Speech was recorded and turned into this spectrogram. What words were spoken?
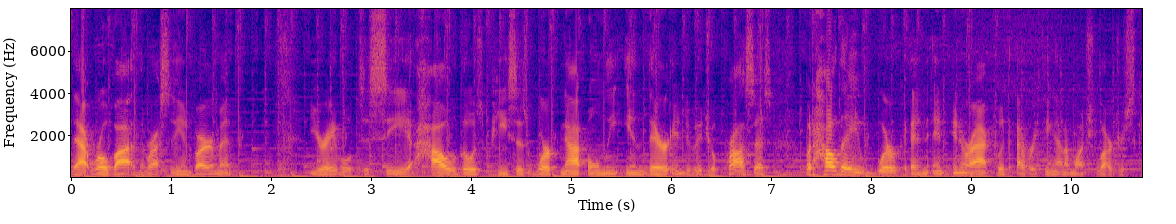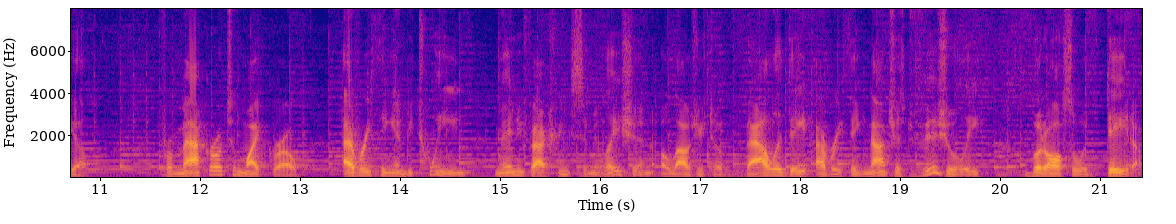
that robot and the rest of the environment. You're able to see how those pieces work not only in their individual process, but how they work and, and interact with everything on a much larger scale. From macro to micro, everything in between, manufacturing simulation allows you to validate everything, not just visually, but also with data.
